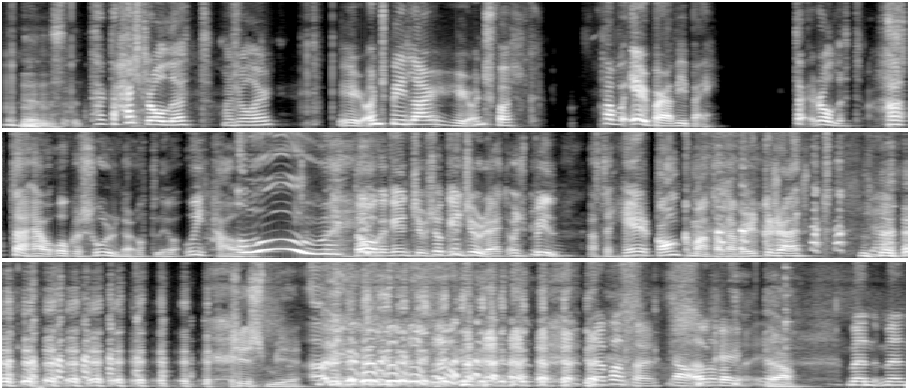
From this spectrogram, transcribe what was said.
Mm. Takk det helt roligt, han skjøler. Her er ikke bilar, her er ikke folk. Det er bare vi bare. Det er roligt. Hatta har åker soringar oppleva i havn. Uh! Da åker gynnsjum, så gynnsjum rett, og bil. Altså, her gong man ta det virker rett. Kyss mig. Det passar. Ja, okej. Ja men men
